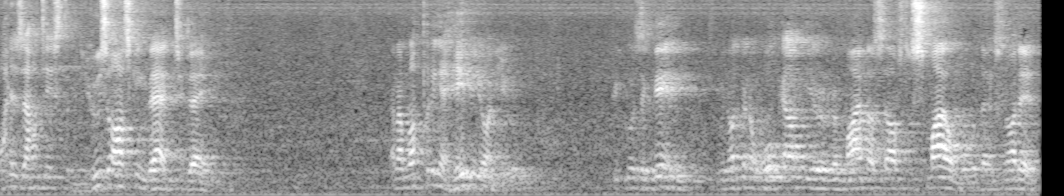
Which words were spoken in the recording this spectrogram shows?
What is our testimony? Who's asking that today? And I'm not putting a heavy on you because, again, we're not going to walk out here and remind ourselves to smile more. That's not it.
